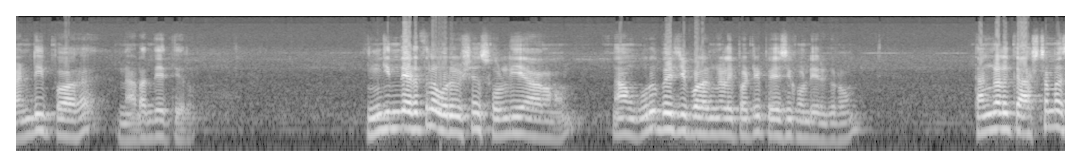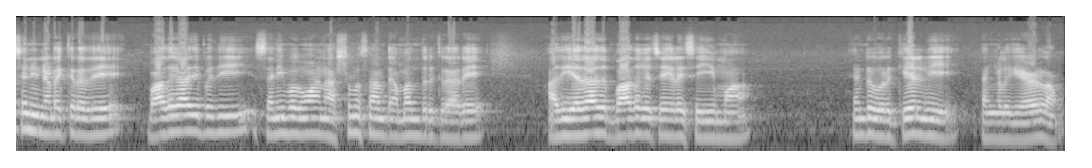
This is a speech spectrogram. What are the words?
கண்டிப்பாக நடந்தே தீரும். இங்கே இந்த இடத்துல ஒரு விஷயம் சொல்லியே ஆகணும். நாம் குரு பயிற்சி பலன்களை பற்றி பேசி கொண்டிருக்கிறோம். தங்களுக்கு அஷ்டம சனி நடக்கிறதே பாதகாதிபதி சனி பகவான் அஷ்டம அமர்ந்திருக்கிறாரே அது ஏதாவது பாதக செயலை செய்யுமா? என்று ஒரு கேள்வி தங்களுக்கு எழலாம்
